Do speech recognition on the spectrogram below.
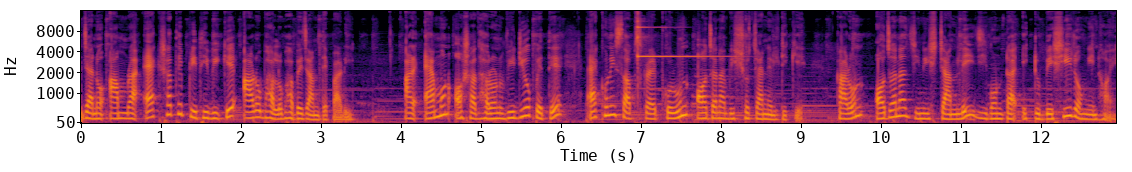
যেন আমরা একসাথে পৃথিবীকে আরও ভালোভাবে জানতে পারি। আর এমন অসাধারণ ভিডিও পেতে এখনই সাবস্ক্রাইব করুন অজানা বিশ্ব চ্যানেলটিকে। কারণ অজানা জিনিস জানলেই জীবনটা একটু বেশিই রঙিন হয়।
